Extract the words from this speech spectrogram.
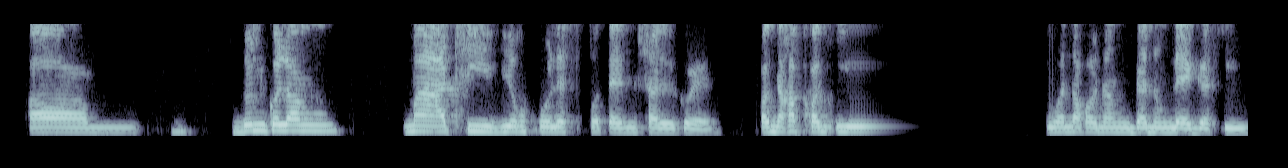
um doon ko lang ma-achieve yung fullest potential ko eh. Pag nakapag-iwan ako ng ganong legacy,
